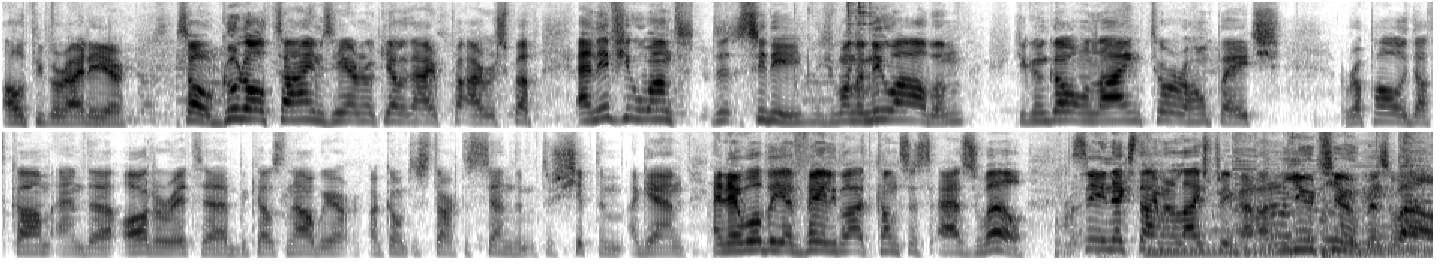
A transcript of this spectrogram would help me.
all the people right here. So good old times here in O'Ceallaigh Irish Pub. And if you want the CD, if you want a new album, you can go online to our homepage, rapalje.com, and uh, order it uh, because now we are, are, going to start to send them, to ship them again. And they will be available at concerts as well. See you next time in a live stream and on YouTube as well.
